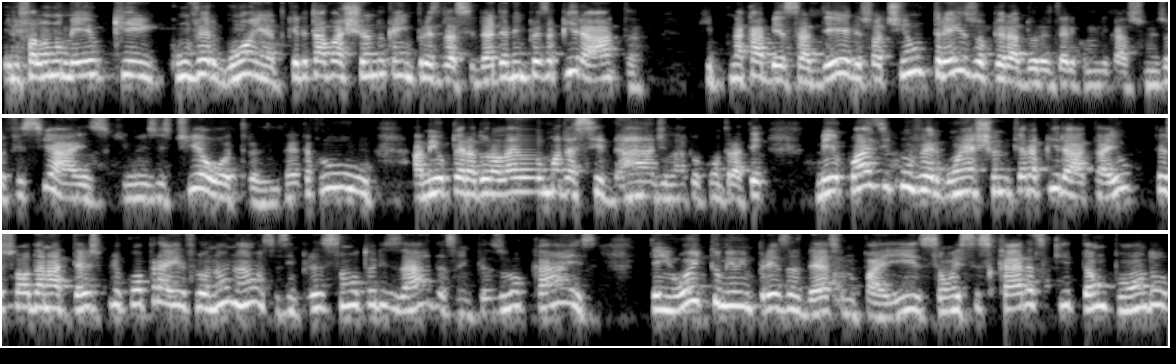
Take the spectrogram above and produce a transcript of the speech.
Ele falando meio que com vergonha, porque ele estava achando que a empresa da cidade era empresa pirata que na cabeça dele só tinham três operadoras de telecomunicações oficiais, que não existia outras. Então ele falou, uh, a minha operadora lá é uma da cidade lá que eu contratei, meio quase com vergonha, achando que era pirata. Aí o pessoal da Anatel explicou para ele, falou, não, não, essas empresas são autorizadas, são empresas locais, tem 8 mil empresas dessas no país, são esses caras que estão pondo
